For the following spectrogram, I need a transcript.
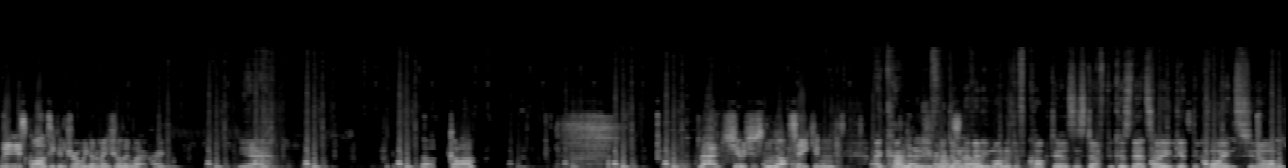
It's quality control. We got to make sure they work, right? Yeah. Oh, come on. Man, she was just not taking. I can't believe we don't have any Molotov cocktails and stuff because that's how you get the coins, you know.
